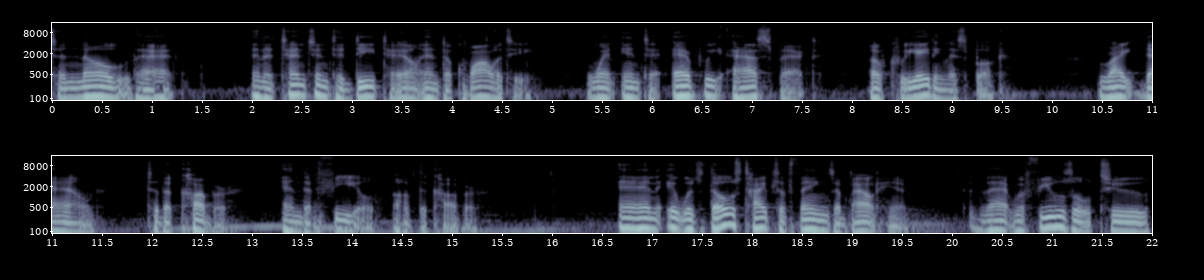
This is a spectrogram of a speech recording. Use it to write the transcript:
to know that an attention to detail and to quality went into every aspect of creating this book, right down to the cover and the feel of the cover. And it was those types of things about him that refusal to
